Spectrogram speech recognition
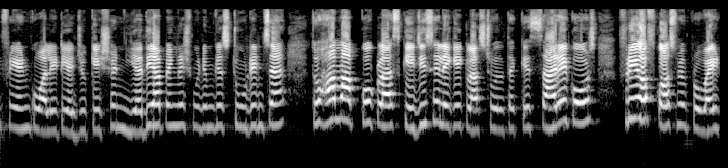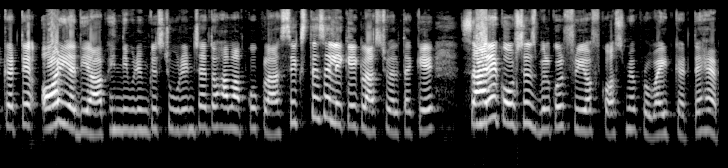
free and quality education यदि आप इंग्लिश मीडियम के स्टूडेंट्स हैं तो हम आपको क्लास के से लेकर क्लास ट्वेल्थ तक के सारे कोर्स फ्री ऑफ़ कॉस्ट में प्रोवाइड करते हैं। और यदि आप हिंदी मीडियम के स्टूडेंट्स हैं तो हम आपको क्लास सिक्स से लेकर क्लास ट्वेल्व तक के सारे कोर्सेज बिल्कुल फ्री ऑफ़ कॉस्ट में प्रोवाइड करते हैं।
